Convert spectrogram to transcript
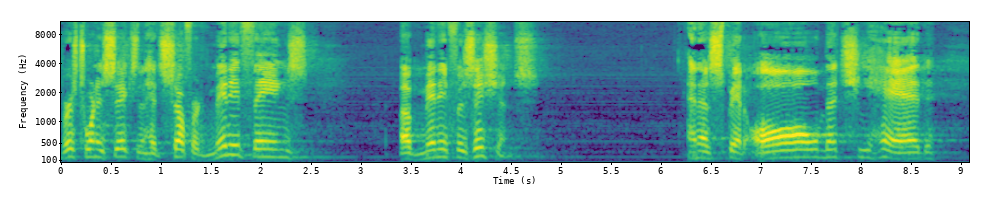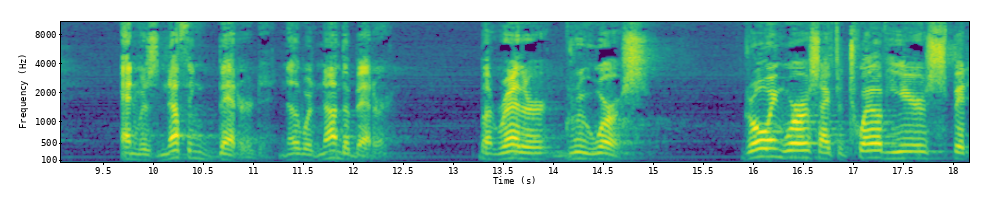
Verse 26 and had suffered many things of many physicians, and had spent all that she had and was nothing bettered. In other words, none the better, but rather grew worse. Growing worse after 12 years, spent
